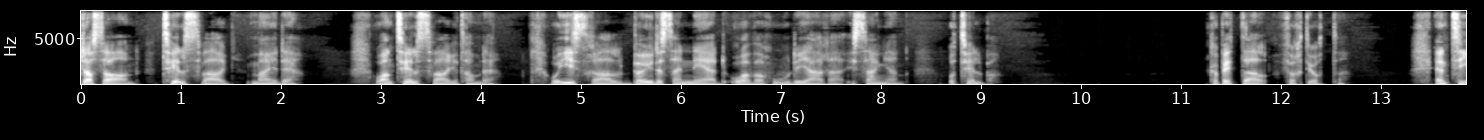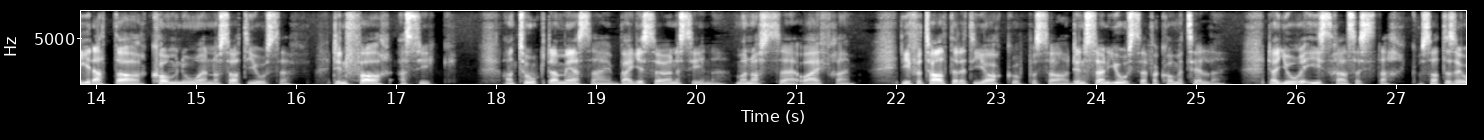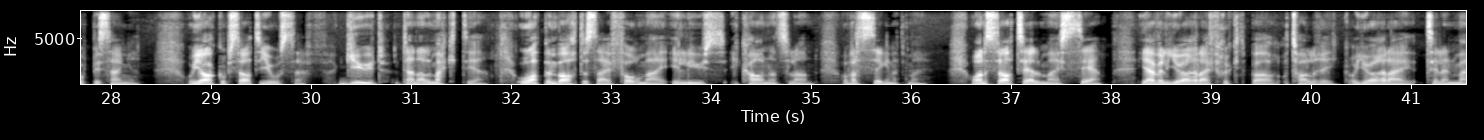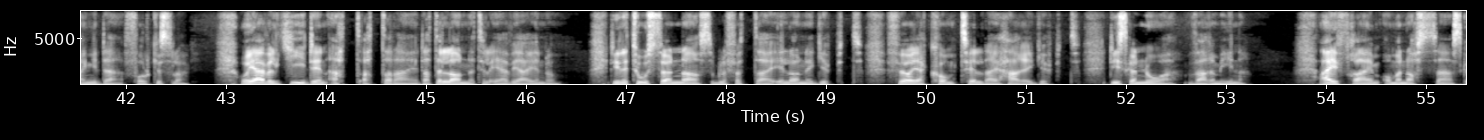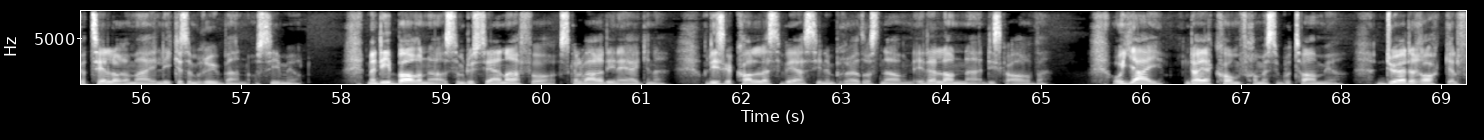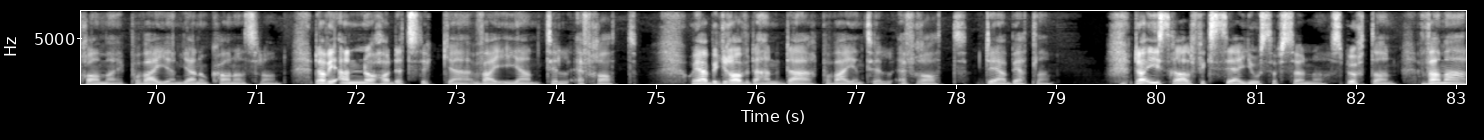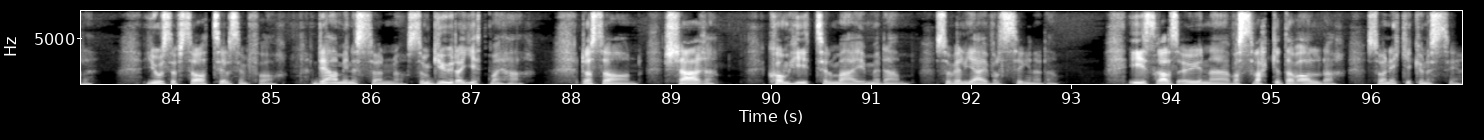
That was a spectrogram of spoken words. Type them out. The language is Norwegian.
Da sa han, Tilsverg meg det. Og han tilsverget ham det og Israel bøyde seg ned over hodegjerdet i sengen og tilba. Kapittel 48 En tid etter kom noen og sa til Josef, Din far er syk. Han tok da med seg begge sønnene sine, Manasseh og Eifreim. De fortalte det til Jakob og sa, Din sønn Josef er kommet til deg. Der gjorde Israel seg sterk og satte seg opp i sengen, og Jakob sa til Josef, Gud den allmektige åpenbarte seg for meg i lys i Kanans land og velsignet meg. Og han sa til meg, Se, jeg vil gjøre deg fruktbar og tallrik og gjøre deg til en mengde folkeslag, og jeg vil gi din ett etter deg dette landet til evig eiendom. Dine to sønner som ble født deg i landet Egypt, før jeg kom til deg her i Egypt, de skal nå være mine. Eifreim og Manasseh skal tilhøre meg like som Ruben og Simeon. Men de barna som du senere får, skal være dine egne, og de skal kalles ved sine brødres navn i det landet de skal arve. Og jeg, da jeg kom fra Mesopotamia, døde Rakel fra meg på veien gjennom Kanans land, da vi ennå hadde et stykke vei igjen til Efrat, og jeg begravde henne der på veien til Efrat, det er Betlehem. Da Israel fikk se Josefs sønner, spurte han, Hvem er det? Josef sa til sin far, Det er mine sønner, som Gud har gitt meg her. Da sa han, Kjære, kom hit til meg med dem, så vil jeg velsigne dem. Israels øyne var svekket av alder, så han ikke kunne se.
